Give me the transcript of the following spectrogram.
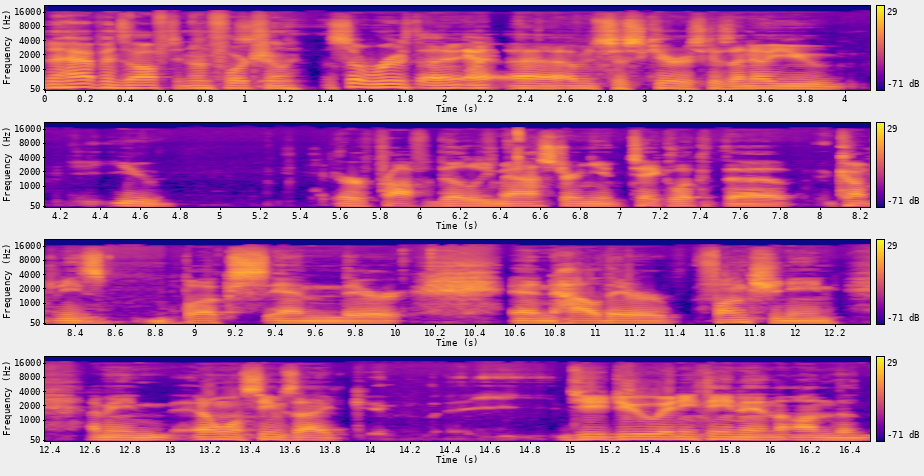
It happens often, unfortunately. So Ruth, I, Yeah. uh, I'm just curious because I know you you are a profitability master and you take a look at the company's books and their and how they're functioning. I mean, it almost seems like do you do anything in on the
